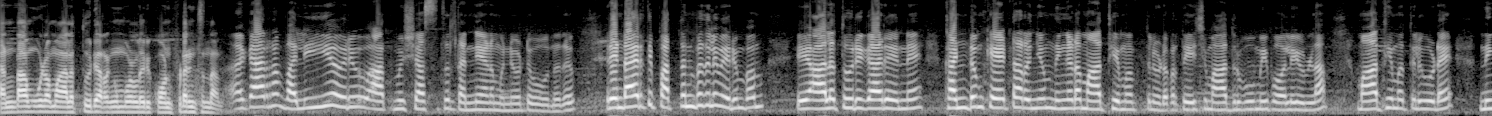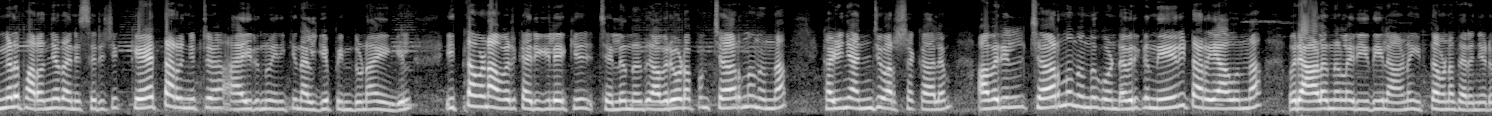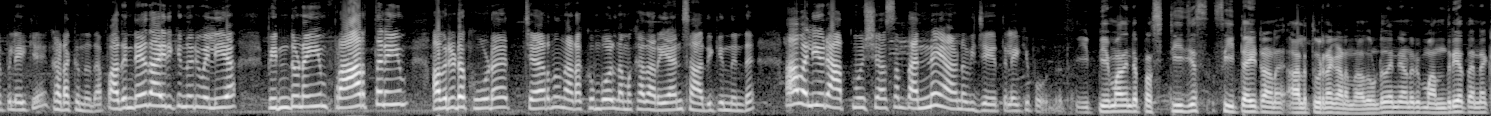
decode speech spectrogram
രണ്ടാം മാലത്തൂർ ഇറങ്ങുമ്പോൾ ഒരു കോൺഫിഡൻസ് എന്നാണ് കാരണം വലിയ ഒരു ആത്മവിശ്വാസത്തിൽ തന്നെയാണ് മുന്നോട്ട് പോകുന്നത്. രണ്ടായിരത്തി പത്തൊൻപതിൽ വരുമ്പം ഈ ആലത്തൂരുകാർ എന്നെ കണ്ടും കേട്ടറിഞ്ഞും നിങ്ങളുടെ മാധ്യമത്തിലൂടെ പ്രത്യേകിച്ച് മാതൃഭൂമി പോലെയുള്ള മാധ്യമത്തിലൂടെ നിങ്ങൾ പറഞ്ഞതനുസരിച്ച് കേട്ടറിഞ്ഞിട്ട് ആയിരുന്നു എനിക്ക് നൽകിയ പിന്തുണ എങ്കിൽ ഇത്തവണ അവർക്കരികിലേക്ക് ചെല്ലുന്നത് അവരോടൊപ്പം ചേർന്ന് നിന്ന കഴിഞ്ഞ അഞ്ച് വർഷക്കാലം അവരിൽ ചേർന്ന് നിന്നുകൊണ്ട് അവർക്ക് നേരിട്ടറിയാവുന്ന ഒരാളെന്നുള്ള രീതിയിലാണ് ഇത്തവണ തെരഞ്ഞെടുപ്പിലേക്ക് കടക്കുന്നത്. അപ്പോൾ അതിന്റേതായിരിക്കുന്ന ഒരു വലിയ പിന്തുണയും പ്രാർത്ഥനയും അവരുടെ കൂടെ ചേർന്ന് നടക്കുമ്പോൾ നമുക്കത് അറിയാൻ സാധിക്കുന്നുണ്ട്. ആ വലിയൊരു ആത്മവിശ്വാസം തന്നെയാണ് വിജയത്തിലേക്ക് പോകുന്നത്. സി പി എം അതിന്റെ പ്രസ്റ്റീജിയസ് സീറ്റായിട്ടാണ് ആലത്തൂരിനെ കാണുന്നത്. അതുകൊണ്ട് തന്നെയാണ് ഒരു മന്ത്രിയെ തന്നെ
